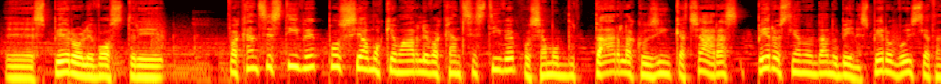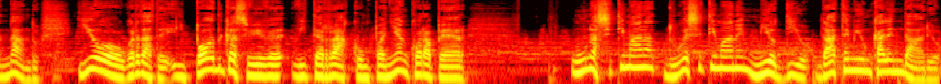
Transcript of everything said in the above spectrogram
Eh, spero le vostre vacanze estive, possiamo chiamarle vacanze estive, possiamo buttarla così in cacciara, spero stiano andando bene, spero voi stiate andando. Io, guardate, il podcast vi, vi terrà compagnia ancora per una settimana, due settimane, mio dio, datemi un calendario.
